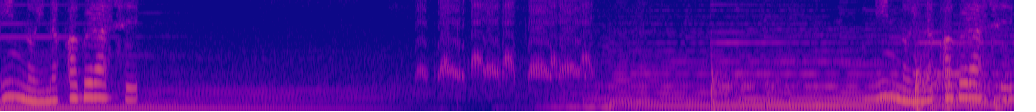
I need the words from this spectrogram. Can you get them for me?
リンの田舎暮らし。リンの田舎暮らし。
